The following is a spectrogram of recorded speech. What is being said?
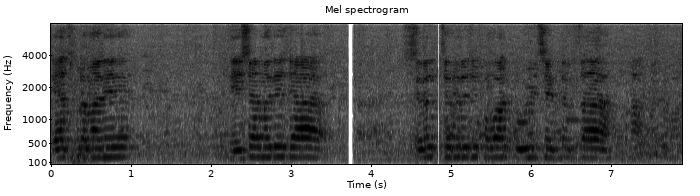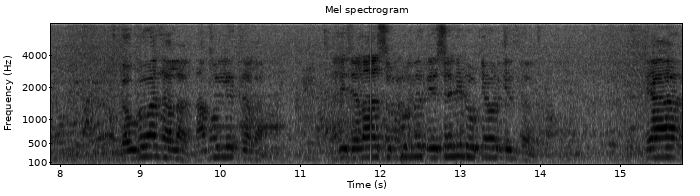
त्याचप्रमाणे देशामध्ये ज्या शरदचंद्रजी पवार कोविड सेंटरचा गवगवा झाला नामोल्लेख झाला आणि ज्याला संपूर्ण देशाने डोक्यावर घेतलं त्या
